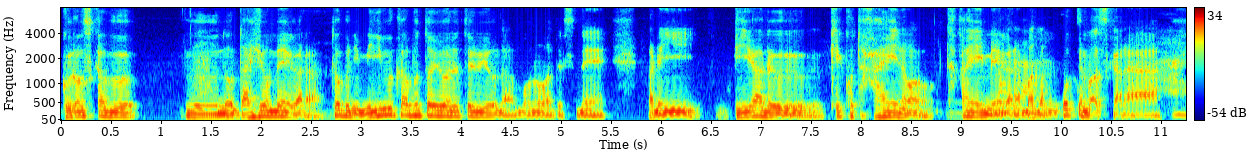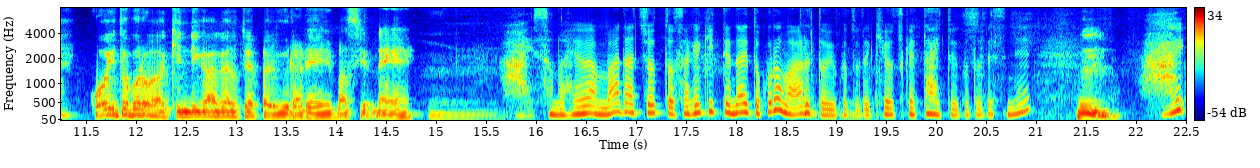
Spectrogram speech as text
グロス株の代表銘柄、特にミーム株と言われているようなものはですね、やっぱり PR 結構高いの、高い銘柄まだ残ってますから、こういうところは金利が上がるとやっぱり売られますよね。うんはい、その辺はまだちょっと下げきってないところもあるということで気をつけたいということですね。うん、はい。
